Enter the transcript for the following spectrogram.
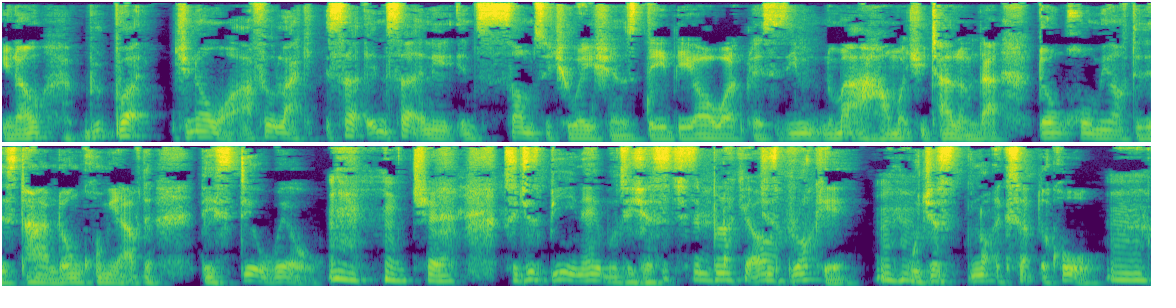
You know, but, but do you know what? I feel like certain, certainly in some situations, they, they are workplaces, even no matter how much you tell them that don't call me after this time, don't call me after, they still will. True. so just being able to just, Just block it off. just block it mm-hmm. or just not accept the call mm,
